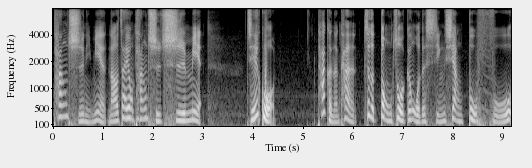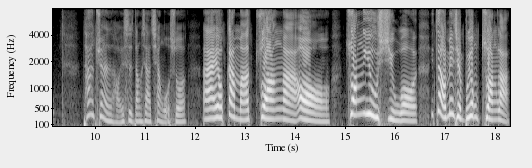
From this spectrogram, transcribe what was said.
汤匙里面，然后再用汤匙吃面。结果他可能看这个动作跟我的形象不符，他居然好意思当下呛我说：“哎呦，干嘛装啊？哦，装优秀哦，你在我面前不用装啦。”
